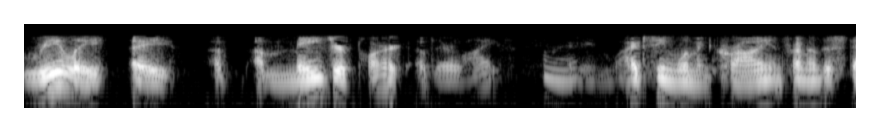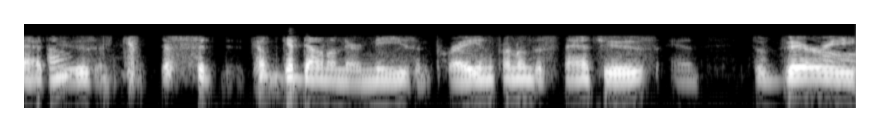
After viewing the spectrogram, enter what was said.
really a, a, a major part of their life. I mean, I've seen women cry in front of the statues and just sit, come, get down on their knees and pray in front of the statues, and it's a very,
